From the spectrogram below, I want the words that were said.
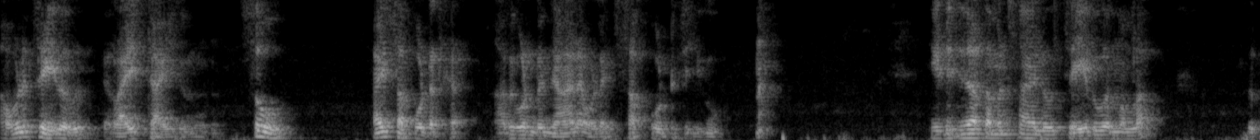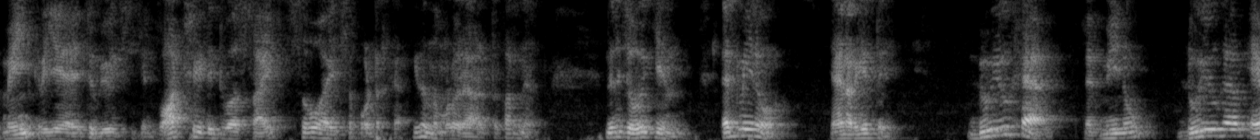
അവൾ ചെയ്തത് റൈറ്റ് ആയിരുന്നു. സോ ഐ സപ്പോർട്ടഡ് ഹർ അതുകൊണ്ട് ഞാൻ അവളെ സപ്പോർട്ട് ചെയ്തു. ഈ ഡിറ്റിന്റെ അർത്ഥം മനസ്സിലായല്ലോ? ചെയ്തു എന്നുള്ള മെയിൻ ക്രിയയായിട്ട് ഉപയോഗിച്ചിരിക്കുന്നത് what she did was right so I support her ഇത് നമ്മൾ ഒരാൾക്ക് പറഞ്ഞു. ഇതിന് ചോദിക്കുന്നു ലെറ്റ് മീ നോ ഞാൻ അറിയട്ടെ do you have let me know do you have a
